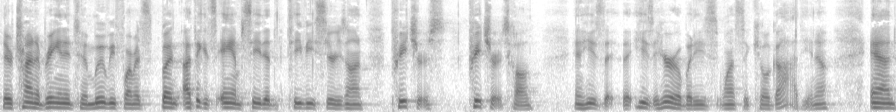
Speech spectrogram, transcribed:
they were trying to bring it into a movie form. It's, but I think it's AMC did a TV series on Preachers. Preacher, it's called and he's the, he's a hero, but he wants to kill God, you know? And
